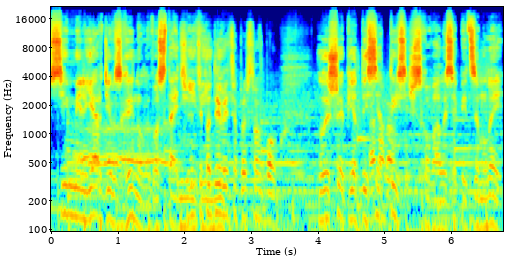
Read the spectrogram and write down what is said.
Сім мільярдів згинули в Чи останній він типа війні. дивиться просто в бок? Лише 50 тисяч сховалися під землею,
